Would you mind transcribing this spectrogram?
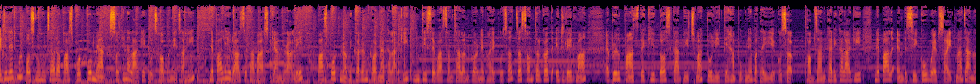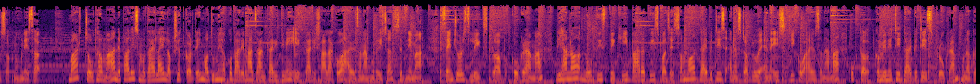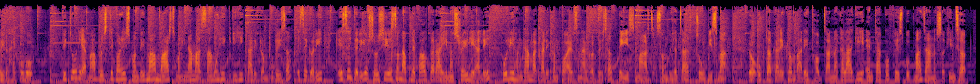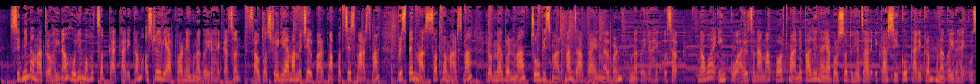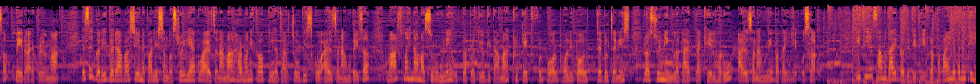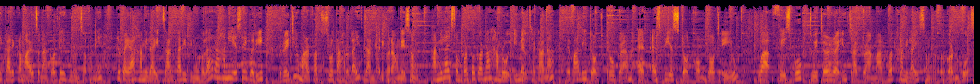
एडिलेटमा बस्नुहुन्छ र पासपोर्टको म्याद सकिन लागेको छ भने चाहिँ नेपाली राजदूतावास क्यानबराले पासपोर्ट नवीकरण गर्नका लागि घुम्ती सेवा सञ्चालन गर्ने भएको छ जस अन्तर्गत एडिलेटमा अप्रेल पाँचदेखि दसका बीचमा टोली त्यहाँ पुग्ने बताइएको छ। थप जानकारीका लागि नेपाल एम्बेसीको वेबसाइटमा जान सक्नुहुनेछ। मार्च चौधमा नेपाली समुदायलाई लक्षित गर्दै मधुमेहको बारेमा जानकारी दिने एक कार्यशालाको आयोजना हुँदैछ सिडनीमा। सेन्ट जोर्ज लिग्स क्लब कोग्रामा बिहान नौ तीसदेखि बाह्र तीस बजेसम्म डायबिटिज एनएसडब्ल्यू एनएसिटीको आयोजनामा उक्त कम्युनिटी डायबिटिज प्रोग्राम हुन गइरहेको हो। भिक्टोरियामा वृष्टि गणेश मन्दिरमा मार्च महिनामा सामूहिक यही कार्यक्रम हुँदैछ। यसै गरी यसै गरी association of Nepal Terai in अस्ट्रेलियाले Holi हंगामा कार्यक्रमको आयोजना गर्दैछ तेइस मार्च सन् दुई हजार चौबिसमा। र उक्त कार्यक्रमबारे थप जान्नका लागि एन्टाको फेसबुकमा जान सकिन्छ। सिडनीमा मात्र होइन होली महोत्सवका कार्यक्रम अस्ट्रेलिया नै हुन गइरहेका छन्। साउथ अस्ट्रेलियामा मिचेल पार्कमा पच्चीस मार्चमा ब्रिस्बेनमा सत्र मार्चमा र मेलबर्नमा चौबिस मार्चमा जात्रा इन मेलबर्न हुन गइरहेको छ। नवा इङ्कको आयोजनामा पर्थमा नेपाली नयाँ वर्ष दुई हजार एकासीको कार्यक्रम हुन गइरहेको छ तेह्र अप्रेलमा। यसै गरी गैर आवासीय नेपाली संघ अस्ट्रेलियाको आयोजनामा हार्मोनी कप दुई हजार चौबिसको आयोजना हुँदैछ। मार्च महिनामा शुरू हुने उक्त प्रतियोगितामा cricket football volleyball table tennis र स्विमिङ लगायतका खेलहरू आयोजना हुने बताइएको छ। यी थिए सामुदायिक गतिविधि र तपाईँले पनि केही कार्यक्रम आयोजना गर्दै हुनुहुन्छ भने कृपया हामीलाई जानकारी दिनुहोला र हामी यसै गरी रेडियो मार्फत श्रोताहरूलाई जानकारी गराउनेछौ। हामीलाई सम्पर्क गर्न हाम्रो इमेल ठेगाना Nepali dot programme at SBS dot com dot AU वा फेसबुक ट्विटर र इन्स्टाग्राम मार्फत हामीलाई सम्पर्क गर्नुहोस्।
